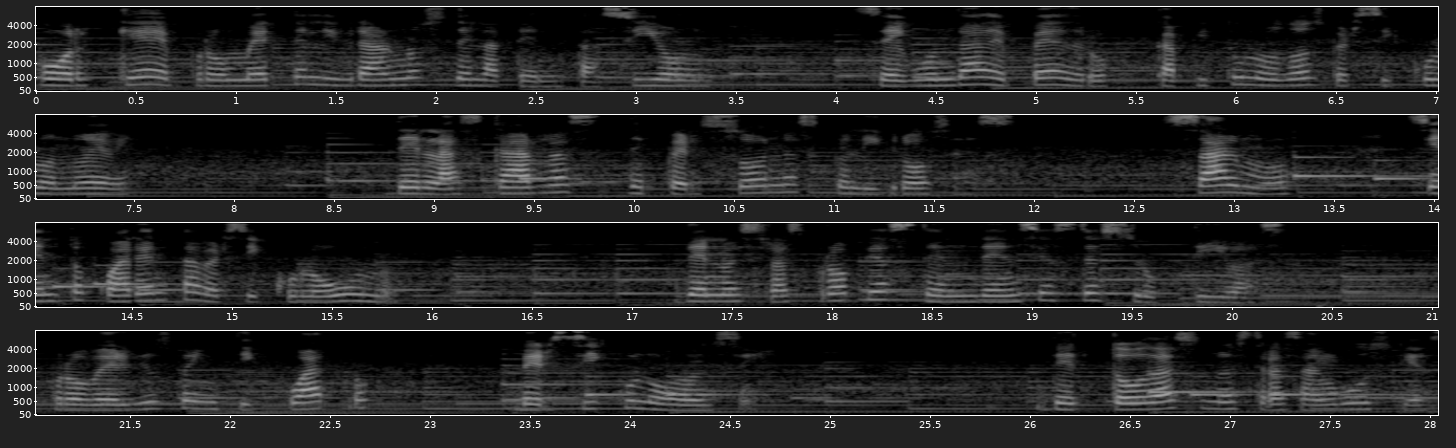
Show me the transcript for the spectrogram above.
¿por qué promete librarnos de la tentación? Segunda de Pedro, capítulo 2, versículo 9. De las garras de personas peligrosas. Salmo 140, versículo 1. De nuestras propias tendencias destructivas. Proverbios 24, versículo 11. De todas nuestras angustias.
